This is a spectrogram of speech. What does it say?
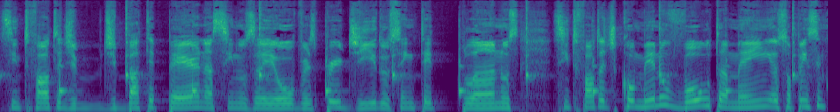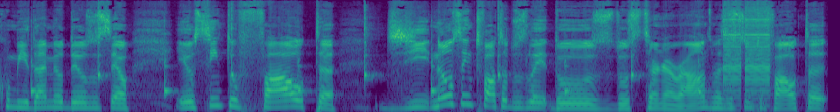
Sinto falta de, de bater perna, assim, nos layovers perdidos, sem ter planos. Sinto falta de comer no voo também. Eu só penso em comida, ai meu Deus do céu. Eu sinto falta de. Não sinto falta dos, dos, dos turnarounds, mas eu sinto falta.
